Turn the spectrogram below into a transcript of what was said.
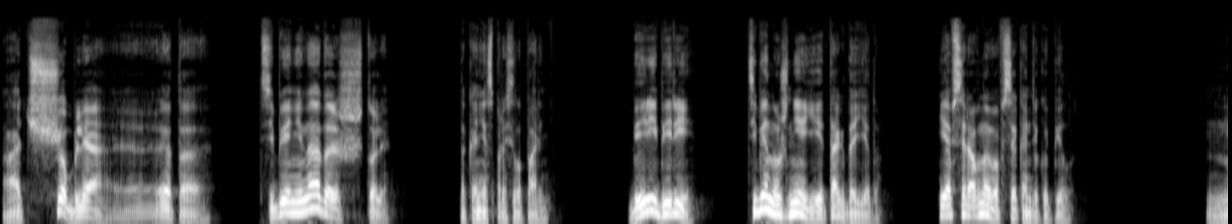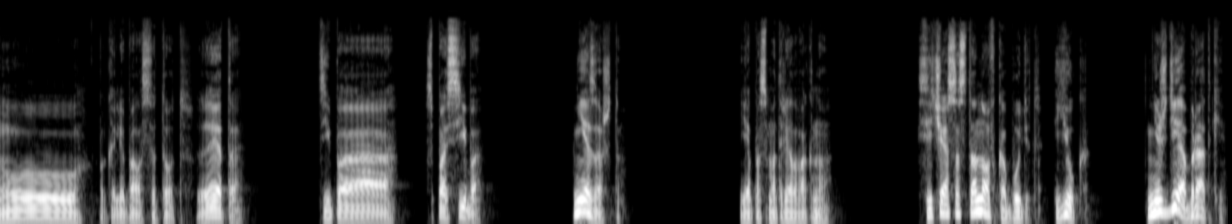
«А чё, бля, э, это... Тебе не надо, что ли?» Наконец спросил парень. «Бери, бери. Тебе нужнее, я и так доеду. Я все равно его в секонде купил». «Ну...» — поколебался тот. «Это... Типа... Спасибо». «Не за что». Я посмотрел в окно. «Сейчас остановка будет, юг. Не жди обратки.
